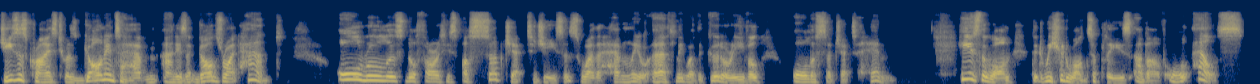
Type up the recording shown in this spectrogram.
Jesus Christ, who has gone into heaven and is at God's right hand. All rulers and authorities are subject to Jesus, whether heavenly or earthly, whether good or evil, all are subject to him. He is the one that we should want to please above all else,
